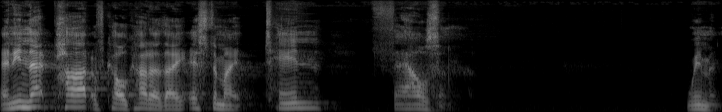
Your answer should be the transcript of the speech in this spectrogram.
And in that part of Kolkata, they estimate 10,000 women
